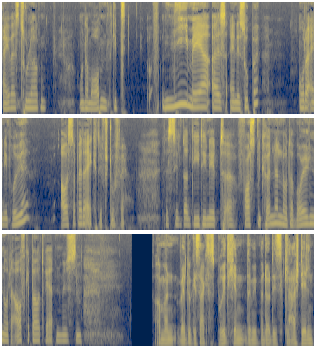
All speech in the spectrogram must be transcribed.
Eiweißzulagen. Und am Abend gibt's nie mehr als eine Suppe oder eine Brühe, außer bei der Active-Stufe. Das sind dann die, die nicht äh, fasten können oder wollen oder aufgebaut werden müssen. Aber man, weil du gesagt hast, Brötchen, damit wir da das klarstellen,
